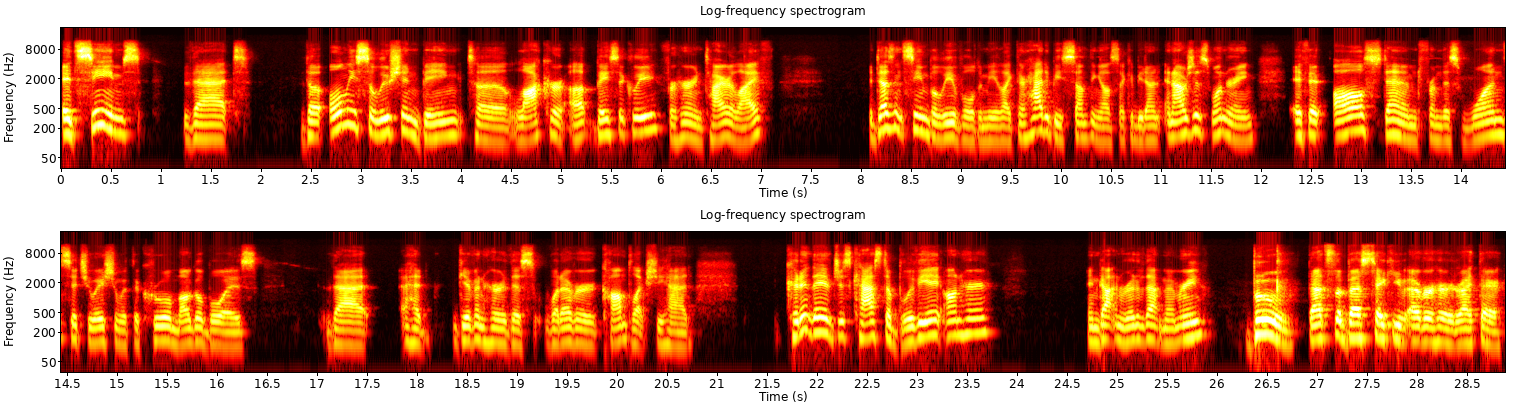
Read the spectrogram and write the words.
It seems that the only solution being to lock her up basically for her entire life it doesn't seem believable to me like there had to be something else that could be done and i was just wondering if it all stemmed from this one situation with the cruel muggle boys that had given her this whatever complex she had couldn't they have just cast obliviate on her and gotten rid of that memory Boom. That's the best take you've ever heard right there.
